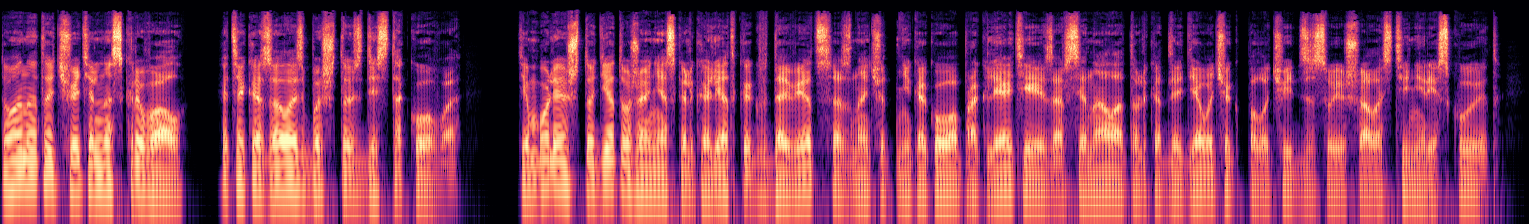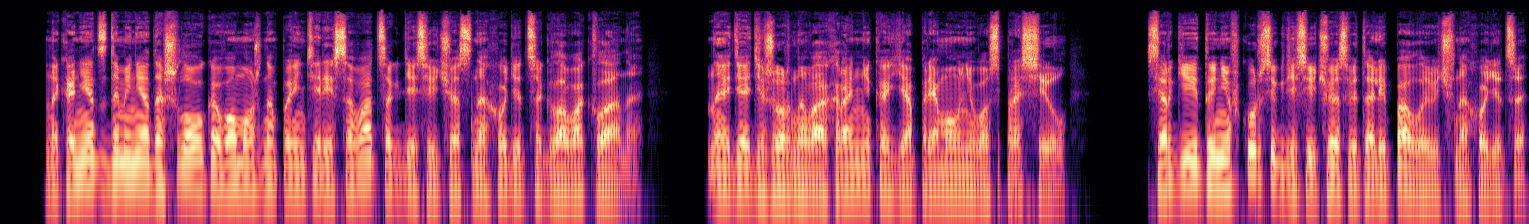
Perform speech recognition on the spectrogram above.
то он это тщательно скрывал, Хотя казалось бы, что здесь такого. Тем более, что дед уже несколько лет как вдовец, а значит, никакого проклятия из арсенала только для девочек получить за свои шалости не рискует. Наконец до меня дошло, у кого можно поинтересоваться, где сейчас находится глава клана. Найдя дежурного охранника, я прямо у него спросил. «Сергей, ты не в курсе, где сейчас Виталий Павлович находится?»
